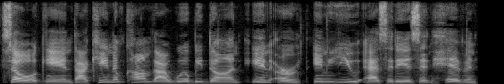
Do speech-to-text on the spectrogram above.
So again thy kingdom come thy will be done in earth in you as it is in heaven.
